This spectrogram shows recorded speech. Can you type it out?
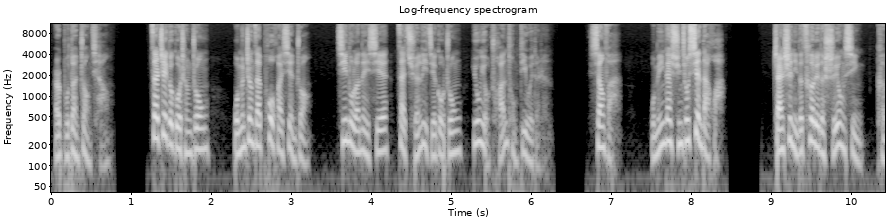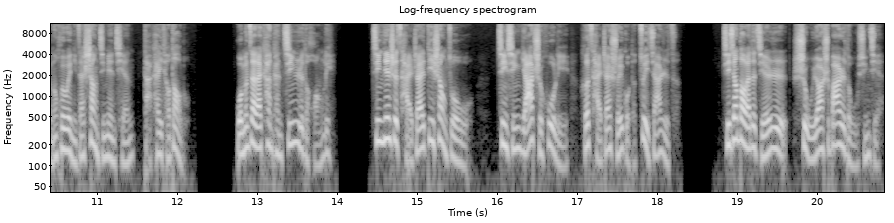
而不断撞墙，在这个过程中，我们正在破坏现状，激怒了那些在权力结构中拥有传统地位的人。相反，我们应该寻求现代化，展示你的策略的实用性，可能会为你在上级面前打开一条道路。我们再来看看今日的黄历。今天是采摘地上作物、进行牙齿护理和采摘水果的最佳日子。即将到来的节日是五月二十八日的五旬节。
